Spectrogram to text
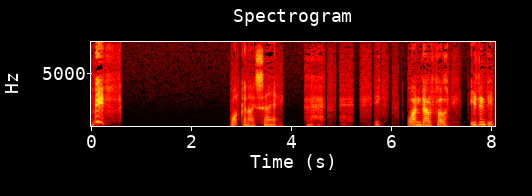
this! What can I say? It's wonderful, isn't it?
